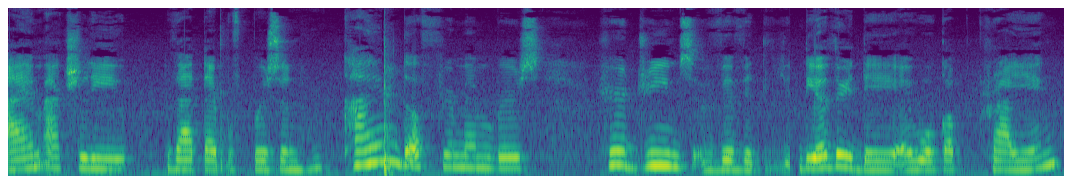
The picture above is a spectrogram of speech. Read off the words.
I'm actually that type of person who kind of remembers her dreams vividly. The other day, I woke up crying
